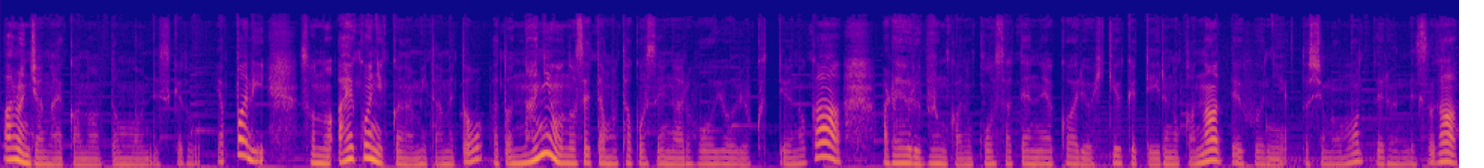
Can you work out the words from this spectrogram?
あるんじゃないかなと思うんですけどやっぱりそのアイコニックな見た目とあと何を乗せてもタコスになる包容力っていうのがあらゆる文化の交差点の役割を引き受けているのかなっていうふうに私も思ってるんですが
